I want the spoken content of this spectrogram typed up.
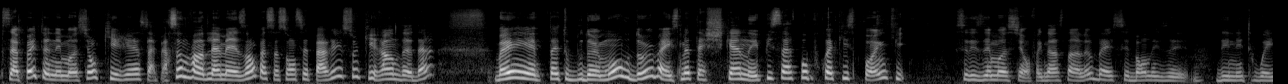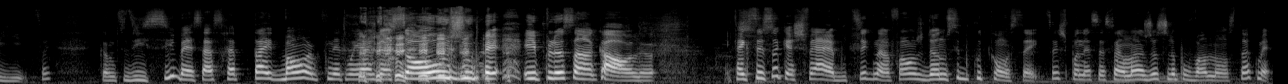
Puis ça peut être une émotion qui reste. La personne vend de la maison parce qu'ils se sont séparés. Ceux qui rentrent dedans, ben peut-être au bout d'un mois ou deux, ben ils se mettent à chicaner, puis ils savent pas pourquoi ils se pognent, puis c'est des émotions. Fait que dans ce temps-là, ben c'est bon de les, des nettoyer, tu sais. Comme tu dis ici, ben ça serait peut-être bon un petit nettoyage de sauge ou ben- et plus encore, là. Fait que c'est ça que je fais à la boutique, dans le fond. Je donne aussi beaucoup de conseils. Tu sais, je suis pas nécessairement juste là pour vendre mon stock, mais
